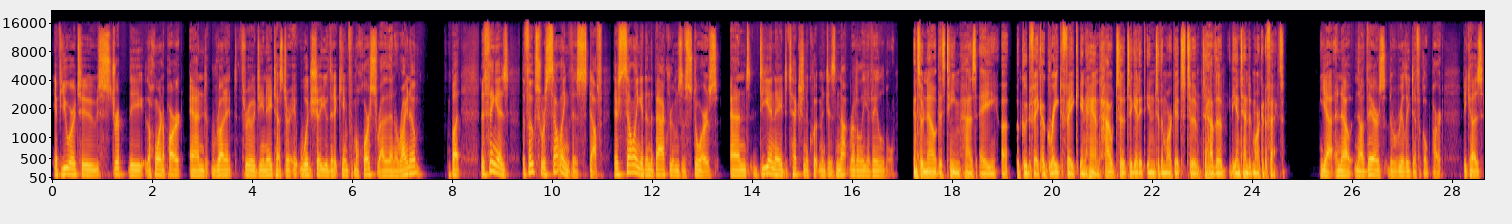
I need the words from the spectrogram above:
If you were to strip the, the horn apart and run it through a DNA tester, it would show you that it came from a horse rather than a rhino. But the thing is, the folks who are selling this stuff, they're selling it in the back rooms of stores, and DNA detection equipment is not readily available. And so now this team has a, a, a good fake, a great fake in hand. How to, to get it into the market to, to have the, the intended market effect. Yeah, and now now there's the really difficult part because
